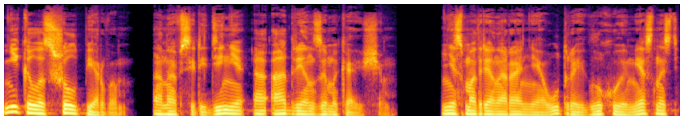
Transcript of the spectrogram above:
Николас шел первым, она в середине, а Адриан замыкающим. Несмотря на раннее утро и глухую местность,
